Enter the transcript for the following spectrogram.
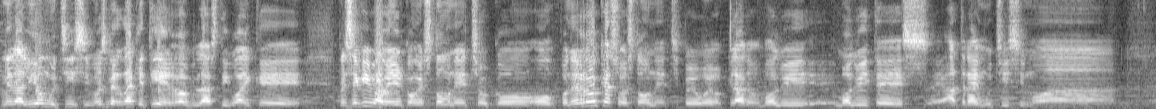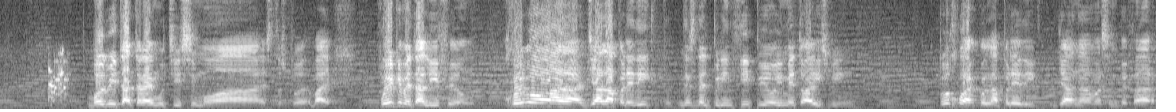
Me la lió muchísimo. Es verdad que tiene Rock Blast, igual que... Pensé que iba a venir con Stone Edge o con... O poner rocas o Stone Edge, pero bueno, claro, Volbit, eh, atrae muchísimo a... Volbit atrae muchísimo a estos... Vale, puede que meta Juego ya la Predict desde el principio y meto Ice Beam. Puedo jugar con la Predict ya nada más empezar.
